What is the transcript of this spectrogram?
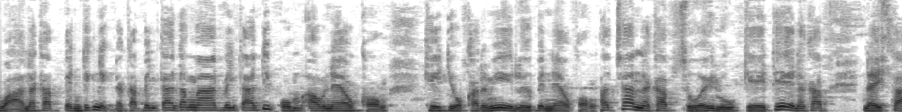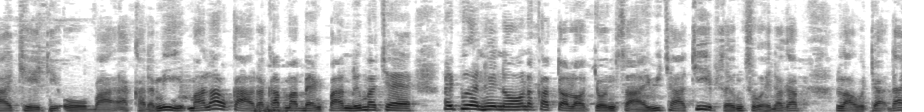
หวานนะครับ เป็นเทคนิคนะครับ เป็นการทำงานเป็นการที่ผมเอาแนวของ KTO Academy หรือเป็นแนวของพัชชั่นนะครับ สวยหรูเก๋เท่นะครับ ในสไตล์ KTO by Academy มาเล่ากล่าวนะครับ มาแบ่งปันหรือมาแชร์ ให้เพื่อนให้น้องนะครับ ตลอดจนสายวิชาชีพเสริมสวยนะครับ เราจะได้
